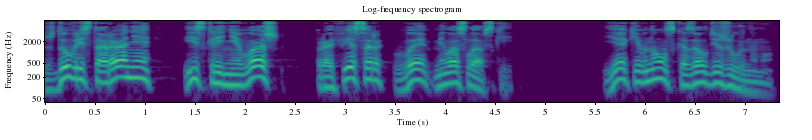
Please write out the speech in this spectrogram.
Жду в ресторане. Искренне ваш, профессор В. Милославский. Я кивнул, сказал дежурному.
